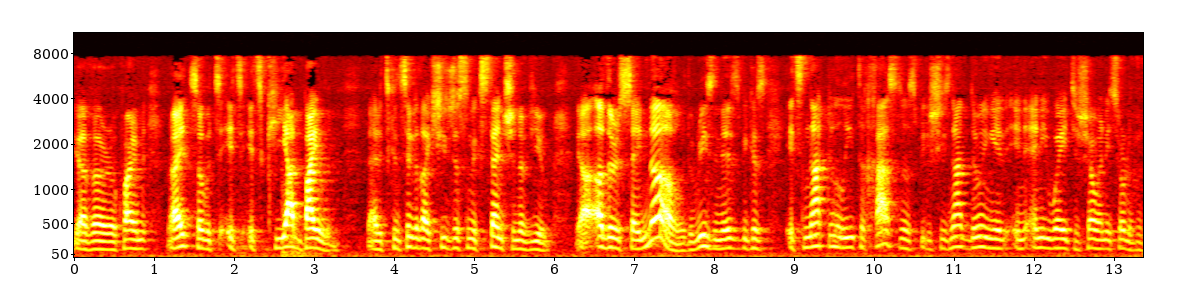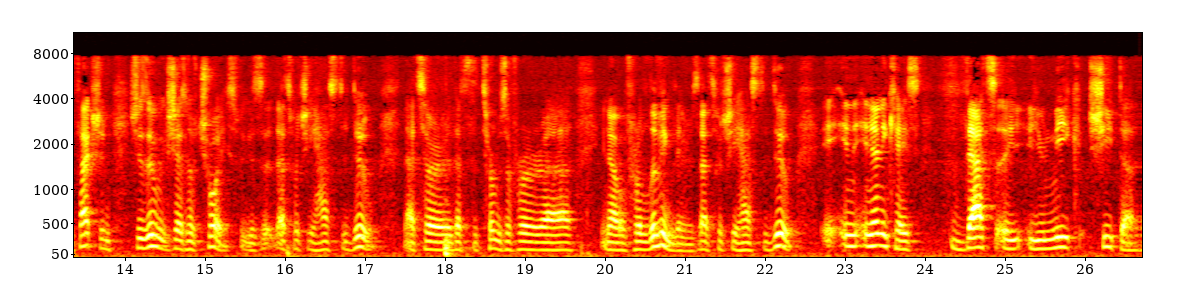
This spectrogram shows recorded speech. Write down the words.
You have a requirement, right? So it's it's it's kiyad bailim that it's considered like she's just an extension of you. Others say no. The reason is because it's not going to lead to chasnus because she's not doing it in any way to show any sort of affection. She's doing it because she has no choice because that's what she has to do. That's her. That's the terms of her. Uh, you know, of her living there. that's what she has to do. In in any case, that's a unique shita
